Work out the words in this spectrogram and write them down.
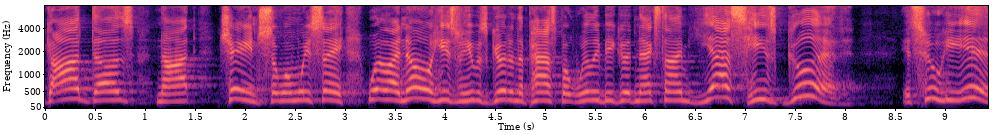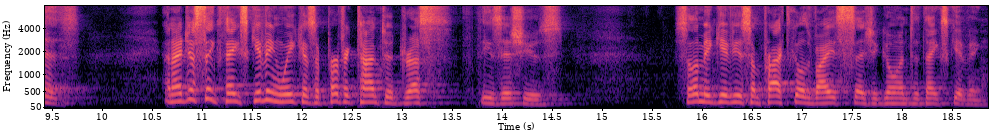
God does not change. So when we say, well, I know he's, he was good in the past, but will he be good next time? Yes, he's good. It's who he is. And I just think Thanksgiving week is a perfect time to address these issues. So let me give you some practical advice as you go into Thanksgiving.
